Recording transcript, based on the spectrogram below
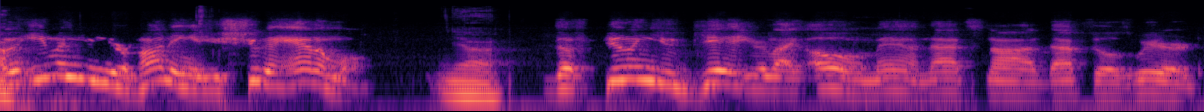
I yeah mean, even when you're hunting and you shoot an animal, yeah the feeling you get, you're like, oh man, that's not that feels weird.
